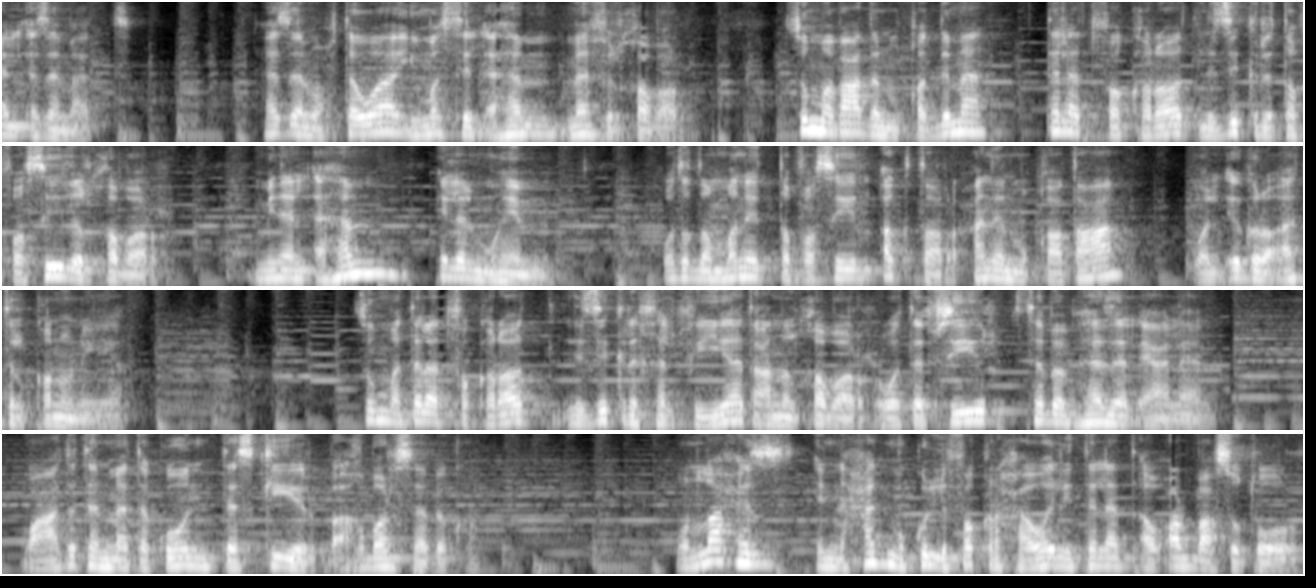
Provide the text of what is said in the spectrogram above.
الأزمات. هذا المحتوى يمثل أهم ما في الخبر. ثم بعد المقدمة ثلاث فقرات لذكر تفاصيل الخبر من الأهم إلى المهم وتضمنت تفاصيل أكثر عن المقاطعة والإجراءات القانونية. ثم ثلاث فقرات لذكر خلفيات عن الخبر وتفسير سبب هذا الإعلان وعادة ما تكون تذكير بأخبار سابقة. ونلاحظ أن حجم كل فقرة حوالي 3 أو 4 سطور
